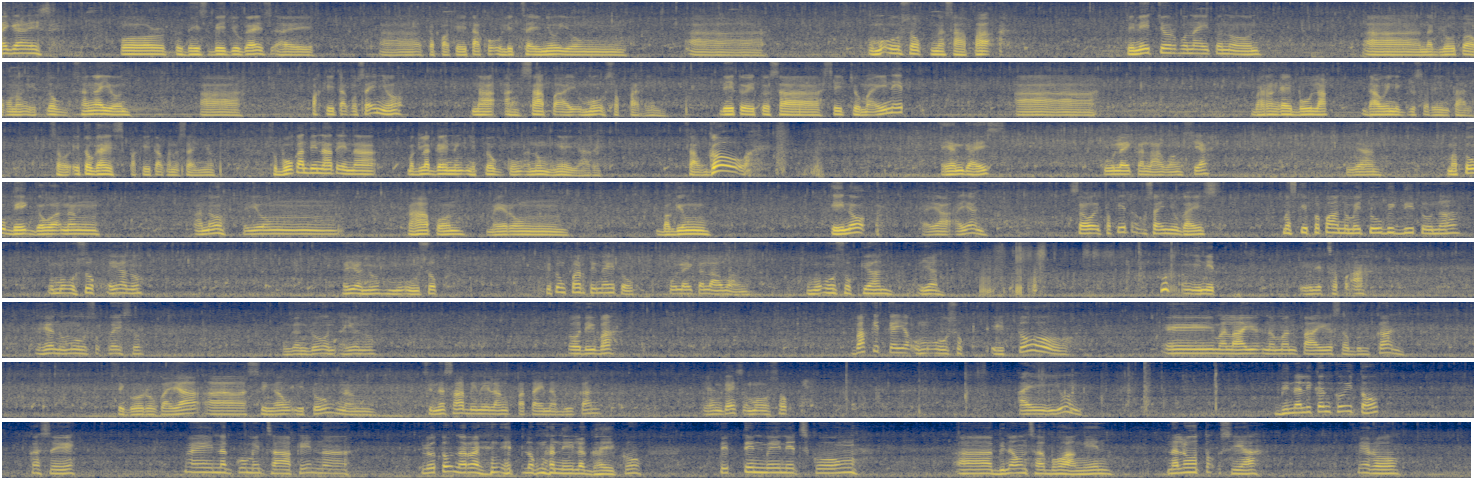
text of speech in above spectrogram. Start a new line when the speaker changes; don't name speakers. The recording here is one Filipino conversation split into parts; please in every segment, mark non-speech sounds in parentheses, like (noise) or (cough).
Hi guys! For today's video guys ay ah, kapakita ko ulit sa inyo yung ah, umuusok na sapa. Tinature ko na ito noon. ah, nagluto ako ng itlog. Sa ngayon, ah, pakita ko sa inyo na ang sapa ay umuusok pa rin. Dito ito sa sitio mainit. Ah, Barangay Bulak, Dawin Negros Oriental. So ito guys, pakita ko na sa inyo. Subukan din natin na maglagay ng itlog kung anong mangyayari. So go! Ayan guys, kulay kalawang siya. Ayan, matubig gawa ng ano, yung kahapon mayroong bagyong tino. Kaya ayan. So ipakita ko sa inyo guys maski pa paano may tubig dito na umuusok. Ayan oh ayan oh umuusok. Itong parte na ito kulay kalawang. Umuusok yan. Ayan. Huh, ang init. Init sa paa. Ayan umuusok guys oh. Hanggang doon ayun oh. Oh di ba? Bakit kaya umuusok ito? Eh malayo naman tayo sa bulkan. Siguro kaya ah, singaw ito ng sinasabi nilang patay na bulkan. Yan guys, umuusok. Ay yun. Binalikan ko ito kasi may nag-comment sa akin na luto na raw yung (laughs) itlog na nilagay ko. 15 minutes kong ah, binaon sa buhangin naluto siya pero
